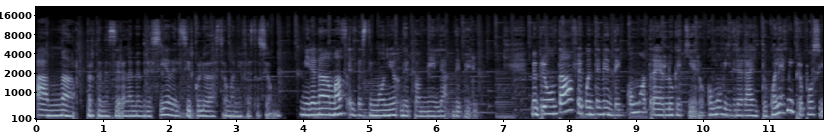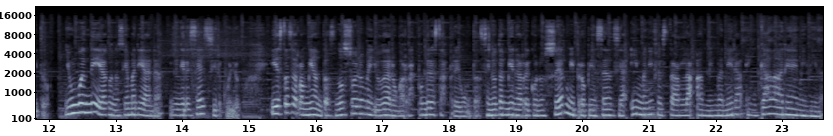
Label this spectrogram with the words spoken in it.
amar pertenecer a la membresía del Círculo de Astro Manifestación. Mira nada más el testimonio de Pamela de Perú. Me preguntaba frecuentemente cómo atraer lo que quiero, cómo vibrar alto, cuál es mi propósito. Y un buen día conocí a Mariana y ingresé al círculo. Y estas herramientas no solo me ayudaron a responder a estas preguntas, sino también a reconocer mi propia esencia y manifestarla a mi manera en cada área de mi vida.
